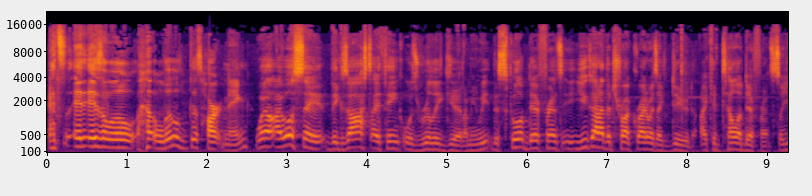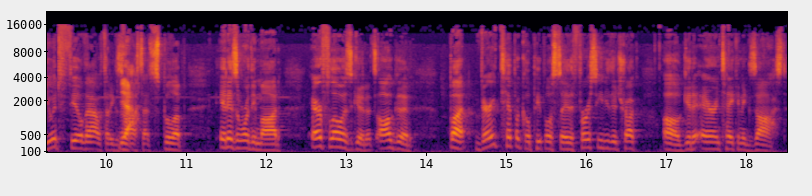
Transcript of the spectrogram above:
it's it is a little a little disheartening. Well, I will say the exhaust I think was really good. I mean, we, the spool up difference, you got out of the truck right away. It's like, dude, I could tell a difference. So you would feel that with that exhaust, Yeah. that spool up. It is a worthy mod. Airflow is good. It's all good. But very typical people say the first thing you do to the truck, oh, get an air intake and exhaust.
